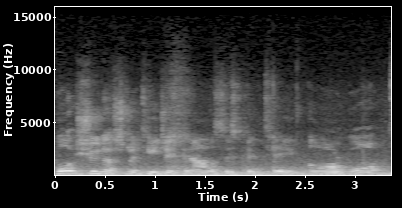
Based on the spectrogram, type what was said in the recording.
what should a strategic analysis contain? Or what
